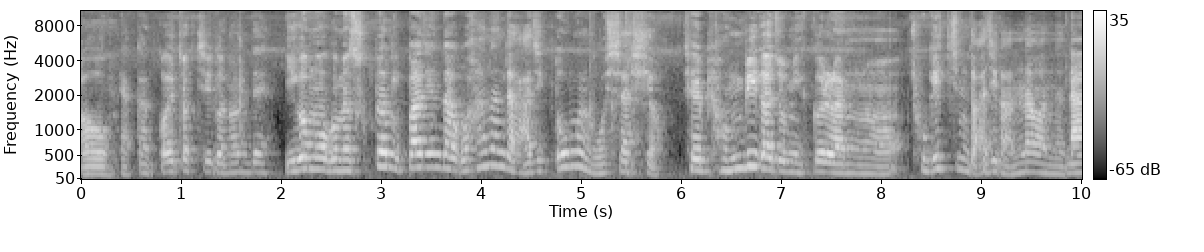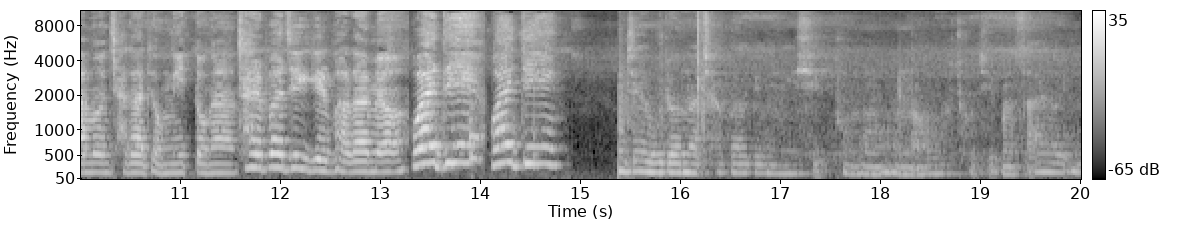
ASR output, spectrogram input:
어, 약간 껄쩍지근한데 이거 먹으면 숙변이 빠진다고 하는데 아직 똥을 못 샤시오. 제 변비가 좀 있걸랑요. 조개찜도 아직 안 나왔는데 남은 자가 격리 동안 잘 빠지길 바라며 화이팅! 화이팅! 언제 우려나 자가 격리 식품은 어우 저 집은 쌓여있는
